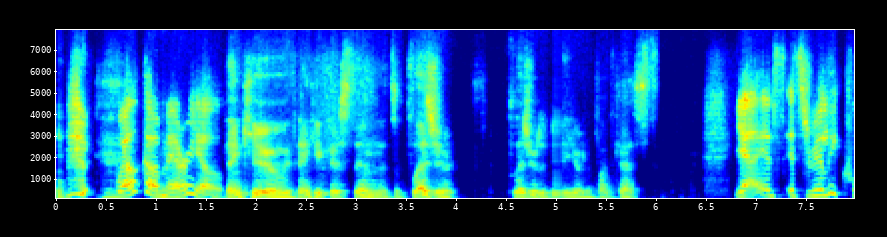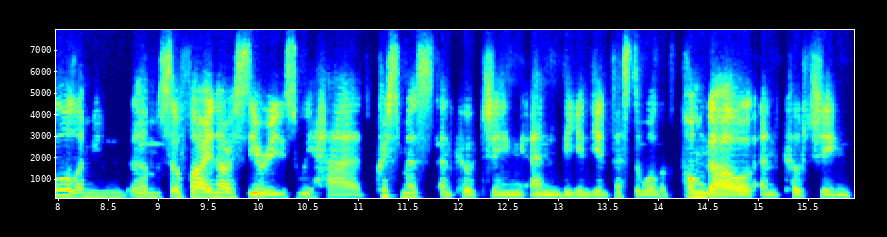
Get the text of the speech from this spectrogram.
welcome, Ariel. Thank you, thank you, Kristen. It's a pleasure, pleasure to be here on the podcast. Yeah, it's it's really cool. I mean, um, so far in our series, we had Christmas and coaching, and the Indian festival of Pongal and coaching.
